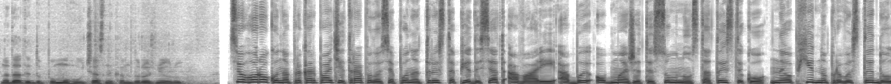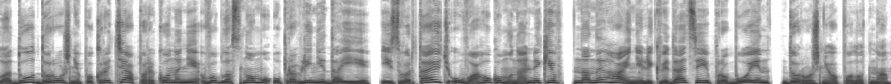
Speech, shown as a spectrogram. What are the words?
надати допомогу учасникам дорожнього руху. Цього року на Прикарпатті трапилося понад 350 аварій. Аби обмежити сумну статистику, необхідно привести до ладу дорожнє покриття, переконані в обласному управлінні ДАІ, і звертають увагу комунальників на негайні ліквідації пробоїн дорожнього полотна.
